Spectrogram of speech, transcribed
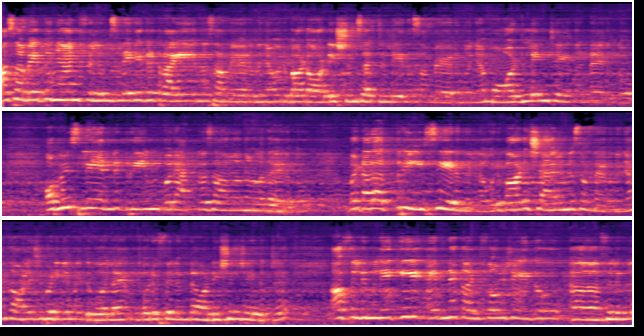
ആ സമയത്ത് ഞാൻ ഫിലിംസിലേക്കൊക്കെ ട്രൈ ചെയ്യുന്ന സമയമായിരുന്നു. ഞാൻ ഒരുപാട് ഓഡീഷൻസ് അറ്റൻഡ് ചെയ്യുന്ന സമയമായിരുന്നു. ഞാൻ മോഡലിംഗ് ചെയ്യുന്നുണ്ടായിരുന്നു. ഒബ്വിയസ്ലി എന്റെ ഡ്രീം ഒരു ആക്ട്രസ് ആവുക എന്നുള്ളതായിരുന്നു ബട്ട് അത് അത്ര ഈസി ആയിരുന്നില്ല. ഒരുപാട് ചാലഞ്ചസ് ഉണ്ടായിരുന്നു. ഞാൻ കോളേജിൽ പഠിക്കുമ്പോൾ ഇതുപോലെ ഒരു ഫിലിമിന്റെ ഓഡീഷൻ ചെയ്തിട്ട് ആ ഫിലിമിലേക്ക് എന്നെ കൺഫേം ചെയ്തു. ഫിലിമിൽ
